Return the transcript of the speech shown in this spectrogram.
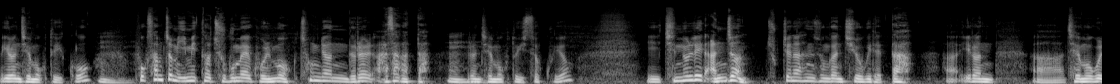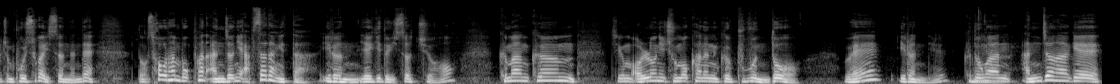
이런 제목도 있고 음. 폭 3.2m 죽음의 골목 청년들을 앗아갔다. 음. 이런 제목도 있었고요. 이 짓눌린 안전 축제는 한순간 지옥이 됐다. 아, 이런 아, 제목을 좀 볼 수가 있었는데 또 서울 한복판 안전이 압사당했다. 이런 음. 얘기도 있었죠. 그만큼 지금 언론이 주목하는 그 부분도 왜 이런 일? 그동안 네. 안전하게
